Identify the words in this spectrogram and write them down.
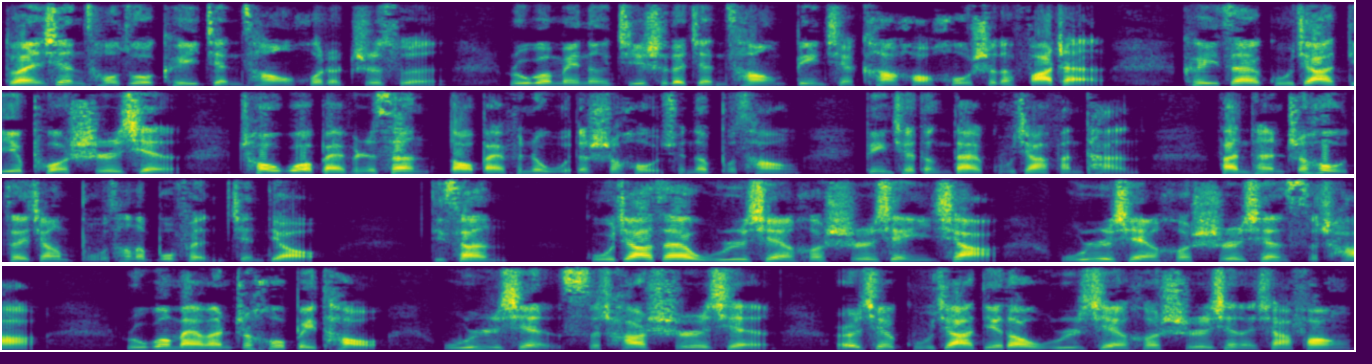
短线操作可以减仓或者止损。如果没能及时的减仓，并且看好后市的发展，可以在股价跌破十日线超过百分之三到百分之五的时候选择补仓，并且等待股价反弹。反弹之后再将补仓的部分减掉。第三，股价在五日线和十日线以下，五日线和十日线死叉。如果买完之后被套，五日线死叉十日线。而且股价跌到五日线和十日线的下方，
